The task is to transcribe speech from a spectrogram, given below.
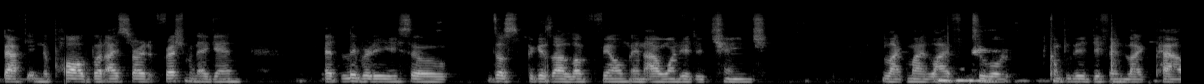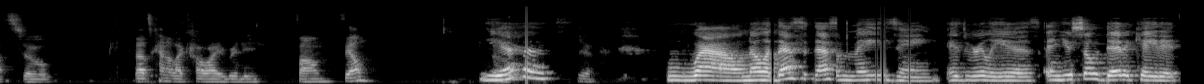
back in Nepal, but I started freshman again at Liberty. So just because I love film and I wanted to change like my life to a completely different like path. So that's kind of like how I really found film. Yes. yeah. Wow, Noah, that's that's amazing. It really is, and you're so dedicated.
